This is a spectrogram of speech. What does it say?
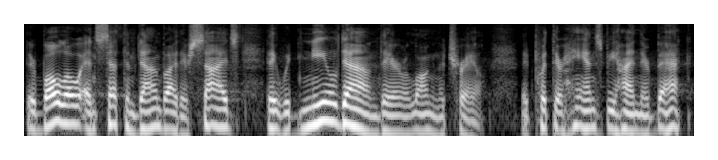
their bolo and set them down by their sides. They would kneel down there along the trail. They'd put their hands behind their back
